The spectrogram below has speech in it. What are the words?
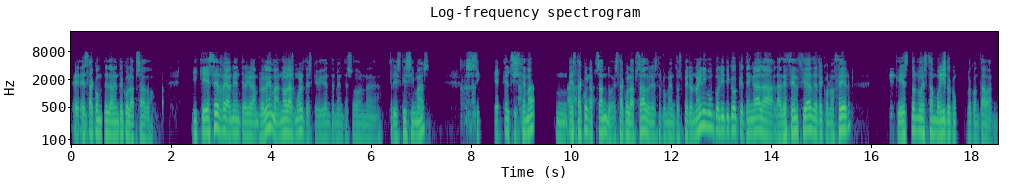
eh, está completamente colapsado. Y que ese es realmente el gran problema, no las muertes, que evidentemente son eh, tristísimas. el sistema mm, está colapsando, está colapsado en estos momentos, pero no hay ningún político que tenga la, decencia de reconocer que esto no es tan bonito como lo contaban.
